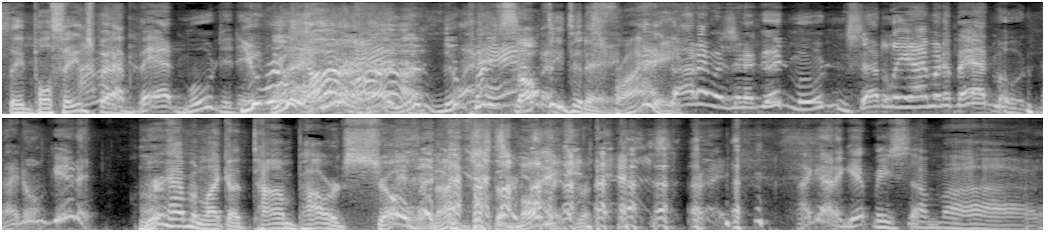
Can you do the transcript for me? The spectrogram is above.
St. Paul Saints I'm in back a bad mood today. You really You are. are. You're, you're What pretty happened? salty today. Friday. I thought I was in a good mood, and suddenly I'm in a bad mood. I don't get it. We're having like a Tom Powers show, not just a moment. Right. I got to get me some uh,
